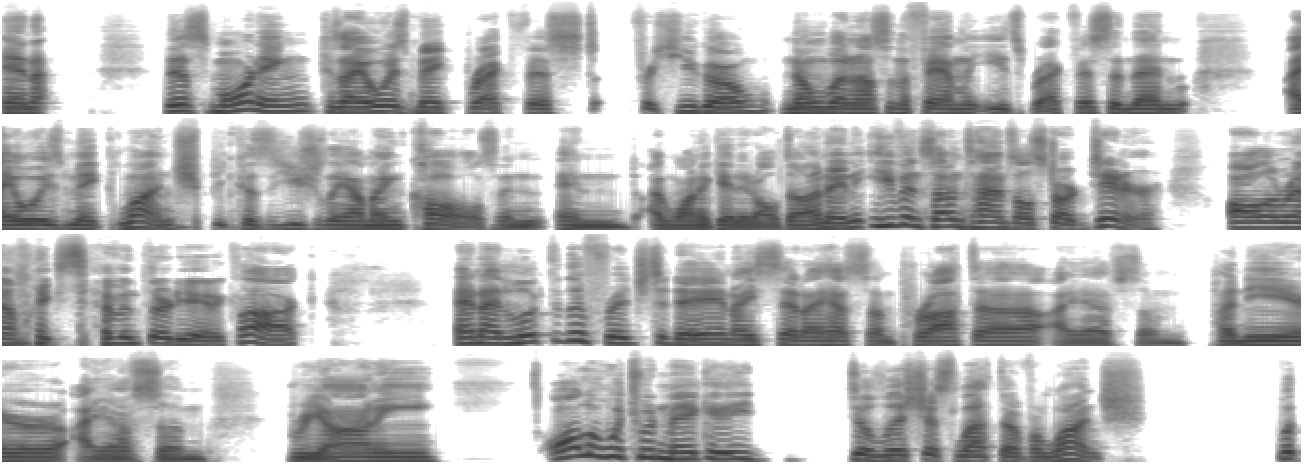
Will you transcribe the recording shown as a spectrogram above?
And this morning, because I always make breakfast for Hugo, no one else in the family eats breakfast, and then I always make lunch because usually I'm on calls and and I want to get it all done. And even sometimes I'll start dinner all around like 7 8 o'clock. And I looked at the fridge today and I said, I have some paratha, I have some paneer, I have some biryani, all of which would make a delicious leftover lunch. But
